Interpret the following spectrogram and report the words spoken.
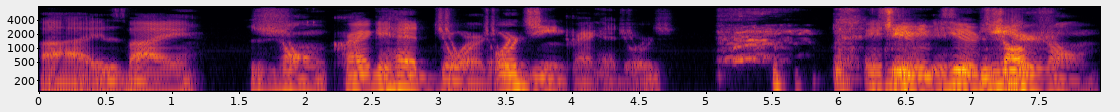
Uh, it is by Jean Craighead George or Jean Craighead George. it's Jean- either, it's either Jean Jean. or Jean.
